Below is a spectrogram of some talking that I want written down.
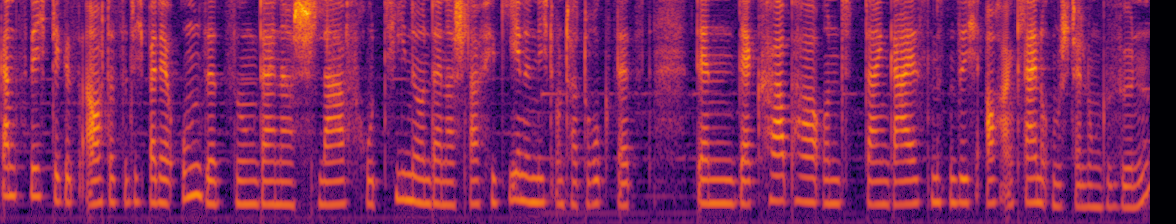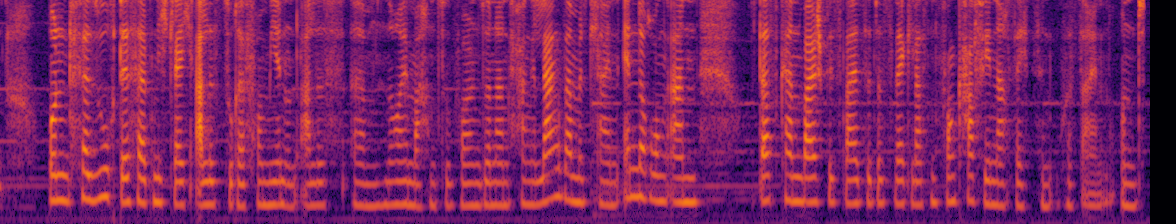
Ganz wichtig ist auch, dass du dich bei der Umsetzung deiner Schlafroutine und deiner Schlafhygiene nicht unter Druck setzt, denn der Körper und dein Geist müssen sich auch an kleine Umstellungen gewöhnen und versuch deshalb nicht gleich alles zu reformieren und alles ähm, neu machen zu wollen, sondern fange langsam mit kleinen Änderungen an. Das kann beispielsweise das Weglassen von Kaffee nach 16 Uhr sein. Und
